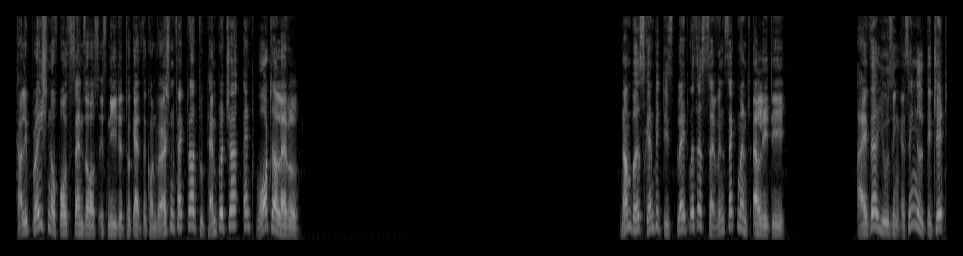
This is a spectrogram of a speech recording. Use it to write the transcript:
Calibration of both sensors is needed to get the conversion factor to temperature and water level. Numbers can be displayed with a 7 segment LED, either using a single digit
